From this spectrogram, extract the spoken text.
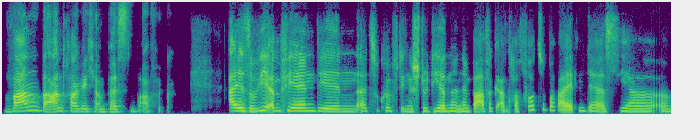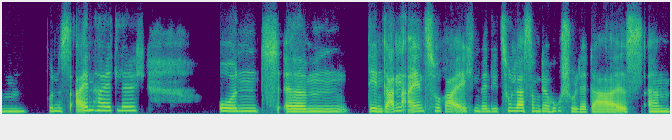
Wann beantrage ich am besten BAföG? Also wir empfehlen den äh, zukünftigen Studierenden den BAföG-Antrag vorzubereiten. Der ist ja ähm, bundeseinheitlich und ähm, den dann einzureichen, wenn die Zulassung der Hochschule da ist. Ähm,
